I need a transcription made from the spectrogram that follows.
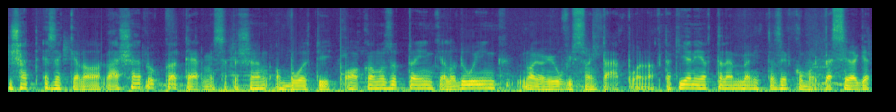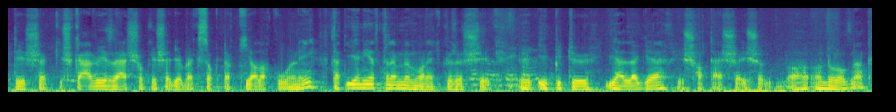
és hát ezekkel a vásárlókkal természetesen a bolti alkalmazottaink, eladóink nagyon jó viszonyt ápolnak. Tehát ilyen értelemben itt azért komoly beszélgetések és kávézások és egyebek szoktak kialakulni. Tehát ilyen értelemben van egy közösség építő jellege és hatása is a, a, a dolognak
